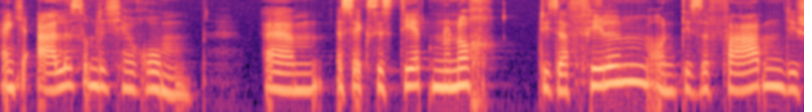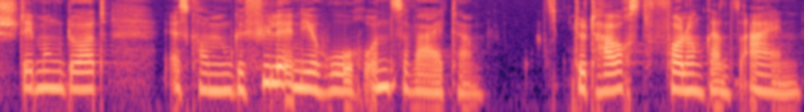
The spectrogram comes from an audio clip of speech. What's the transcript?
eigentlich alles um dich herum. Ähm, es existiert nur noch dieser Film und diese Farben, die Stimmung dort, es kommen Gefühle in dir hoch und so weiter. Du tauchst voll und ganz ein.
